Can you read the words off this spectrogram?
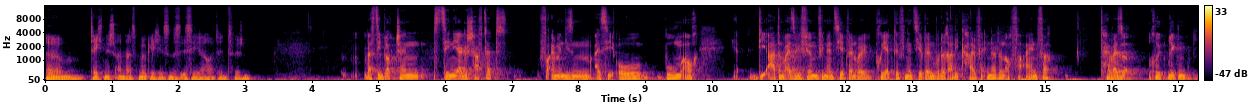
ähm, technisch anders möglich ist. Und das ist sie ja heute inzwischen. Was die Blockchain-Szene ja geschafft hat, vor allem in diesem ICO-Boom auch, die Art und Weise, wie Firmen finanziert werden oder wie Projekte finanziert werden, wurde radikal verändert und auch vereinfacht. Teilweise rückblickend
